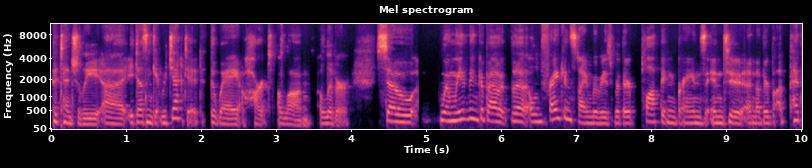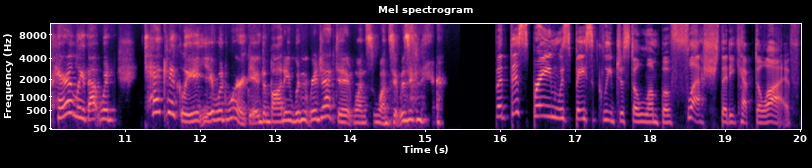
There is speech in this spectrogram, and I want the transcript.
potentially uh, it doesn't get rejected the way a heart, a lung, a liver. So when we think about the old Frankenstein movies where they're plopping brains into another, apparently that would technically it would work. The body wouldn't reject it once once it was in there. But this brain was basically just a lump of flesh that he kept alive.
